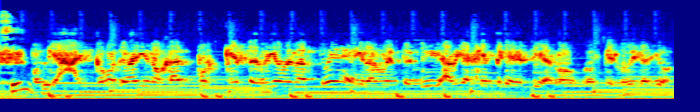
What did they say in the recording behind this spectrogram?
Sí, Porque, ay, ¿cómo te vas a enojar porque se río de la suegra? ¿Me entendí? Había gente que decía, no, no es que lo diga yo.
